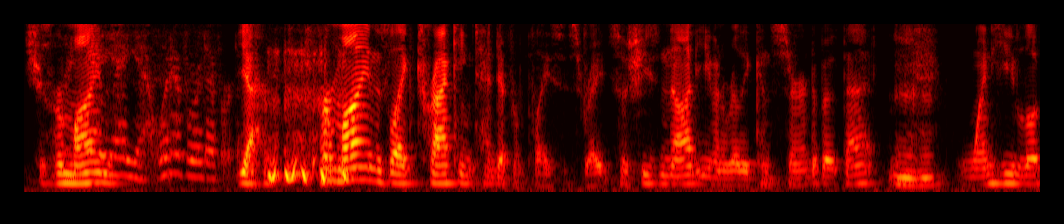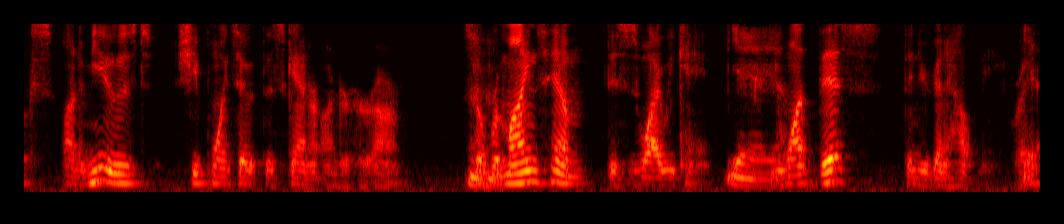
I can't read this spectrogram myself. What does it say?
she, her Like, mind's. Yeah, yeah, yeah. Whatever, whatever. Yeah, her, her mind's like tracking 10 different places, right? So she's not even really concerned about that. Mm-hmm. When he looks unamused, she points out the scanner under her arm. So Mm-hmm. it reminds him, this is why we came. Yeah, yeah, yeah. You want this, then you're going to help me, right? Yeah.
